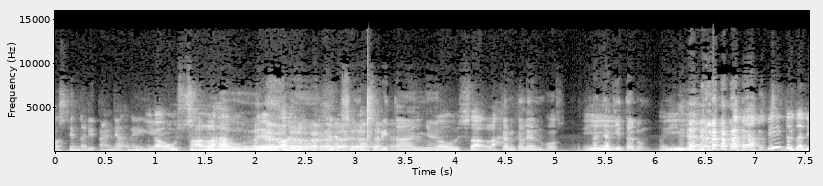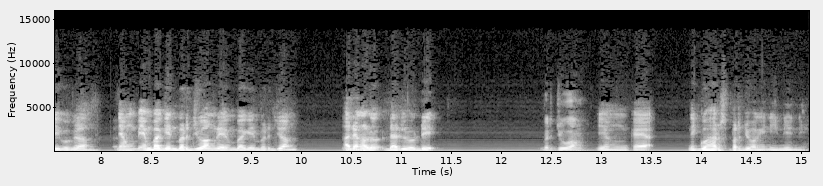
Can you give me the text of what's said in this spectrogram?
hostnya nggak ditanya nih gitu. Nggak usah lah, udah lah. Usah nggak usah ditanya Nggak usah lah. kan kalian host Iya. tanya kita dong Iya. Itu tadi gue bilang. Yang yang bagian berjuang deh, yang bagian berjuang. Ada nggak lu dari lu di berjuang yang kayak nih gue harus perjuangin ini nih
